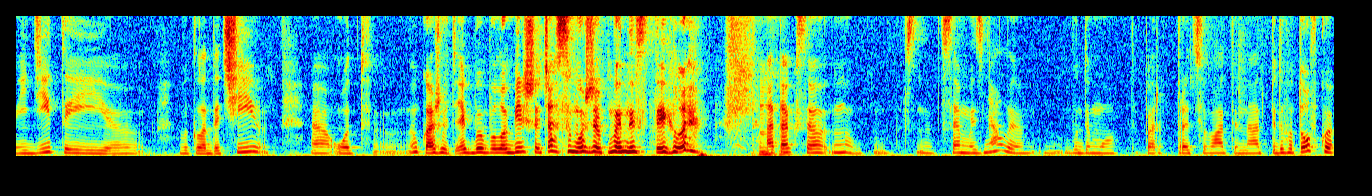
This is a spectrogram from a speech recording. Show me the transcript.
і діти, і е, викладачі. Е, От, ну кажуть, якби було більше часу, може б ми не встигли. А так все, ну, все ми зняли. Будемо тепер працювати над підготовкою.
